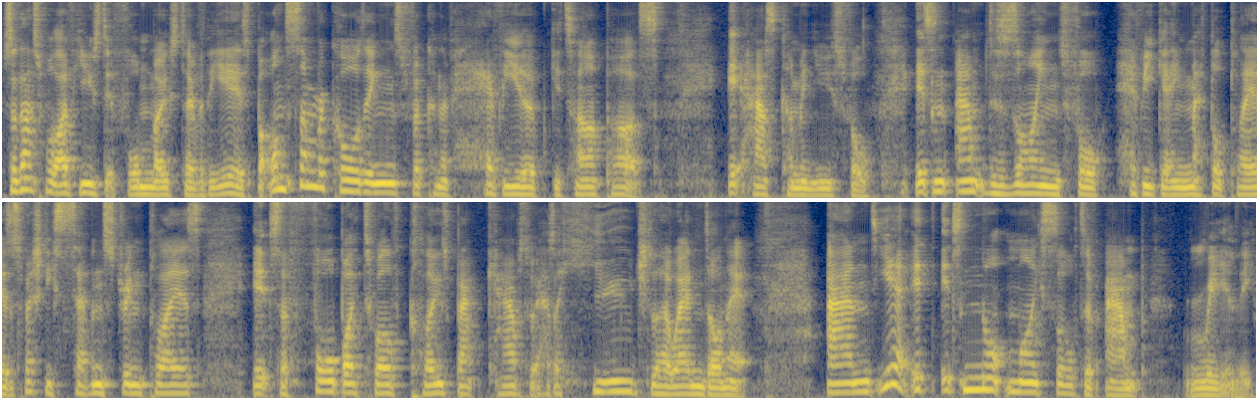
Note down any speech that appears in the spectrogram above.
So that's what I've used it for most over the years. But on some recordings for kind of heavier guitar parts, it has come in useful. It's an amp designed for heavy gain metal players, especially seven string players. It's a 4x12 closed back cab, so it has a huge low end on it. And yeah, it, it's not my sort of amp, really.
